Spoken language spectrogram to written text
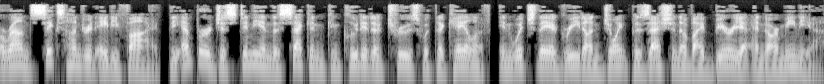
Around 685, the Emperor Justinian II concluded a truce with the Caliph, in which they agreed on joint possession of Iberia and Armenia.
